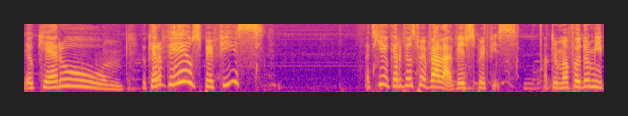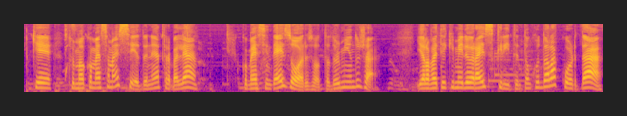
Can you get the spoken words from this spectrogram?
Eu quero. Eu quero ver os perfis. Aqui, eu quero ver os perfis. Vai lá, veja os perfis. A turma foi dormir, porque a turma começa mais cedo, né? Trabalhar. Começa em 10 horas, ó. Tá dormindo já. E ela vai ter que melhorar a escrita. Então, quando ela acordar.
